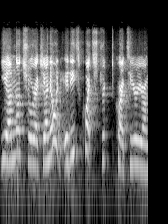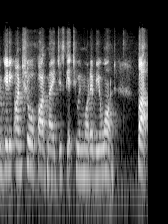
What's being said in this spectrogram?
yeah, I'm not sure actually. I know it, it is quite strict criteria on getting. I'm sure five majors get you in whatever you want, but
